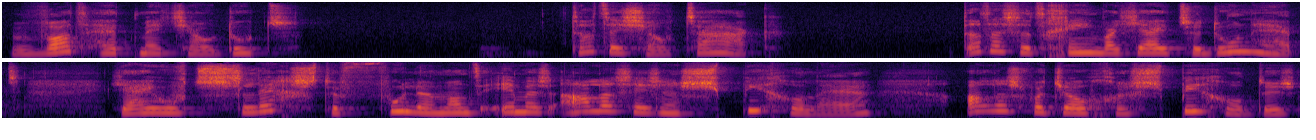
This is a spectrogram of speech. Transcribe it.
wat het met jou doet. Dat is jouw taak. Dat is hetgeen wat jij te doen hebt. Jij hoeft slechts te voelen, want immers alles is een spiegel, hè? Alles wordt jou gespiegeld. Dus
